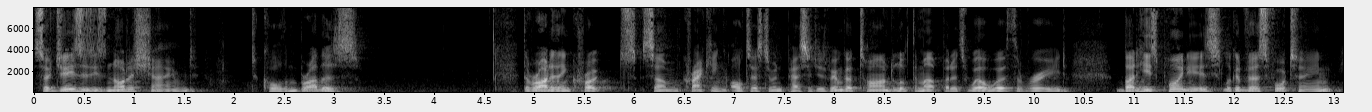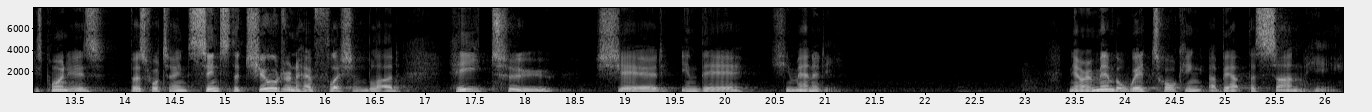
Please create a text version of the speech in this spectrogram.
So, Jesus is not ashamed to call them brothers. The writer then quotes some cracking Old Testament passages. We haven't got time to look them up, but it's well worth the read. But his point is look at verse 14. His point is, verse 14, since the children have flesh and blood, he too shared in their humanity. Now remember, we're talking about the Son here,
